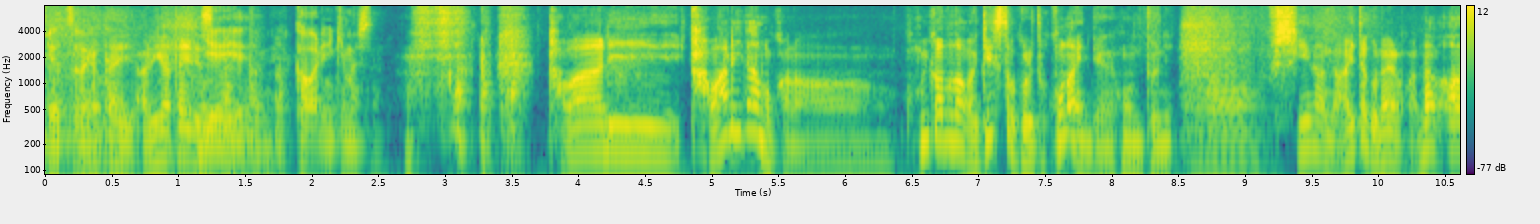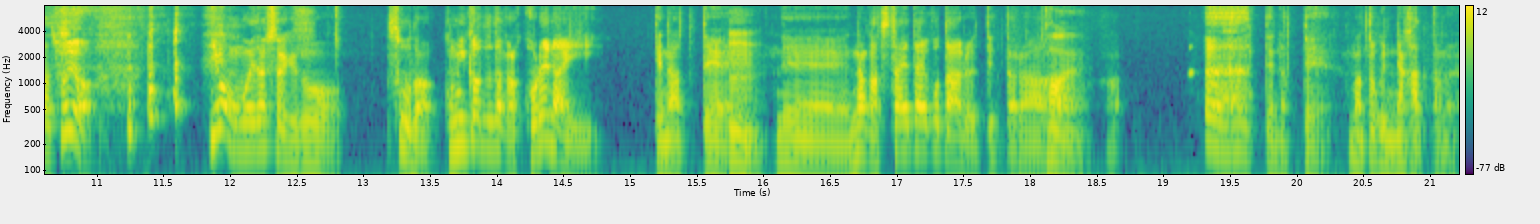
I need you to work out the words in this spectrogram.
やつはいないありがたい、ありがたいですよ、いやいや。代わりに来ました。代わり、代わりなのかな？コミカドなんかゲスト来ると来ないんだよね、本当に。不思議なんで会いたくないのかな？なんか、あ、そういや、今思い出したけど、そうだ、コミカドだから来れないってなって、うんで、なんか伝えたいことあるって言ったら、はうーってなって、まあ、特になかったのよ。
